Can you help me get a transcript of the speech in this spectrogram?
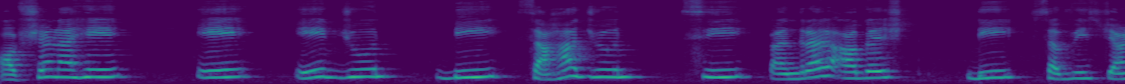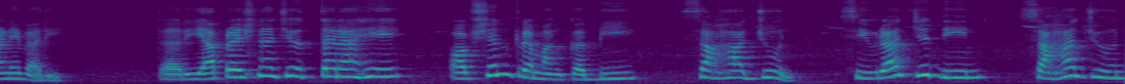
ऑप्शन आहे ए एक जून बी सहा जून सी पंधरा ऑगस्ट डी सव्वीस जानेवारी. तर या प्रश्नाचे उत्तर आहे ऑप्शन क्रमांक बी सहा जून. शिवराज्य दिन सहा जून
